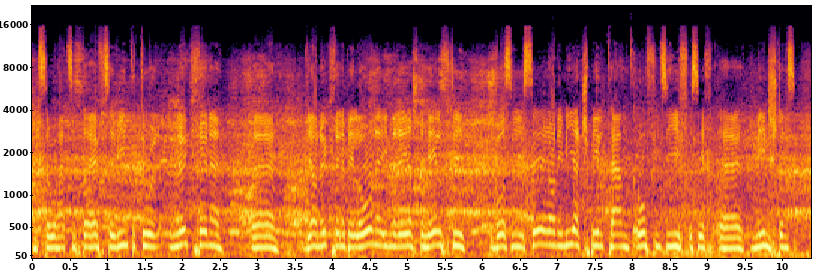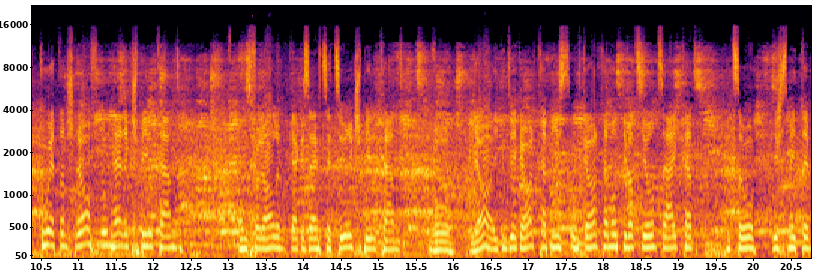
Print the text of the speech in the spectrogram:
Und so hat sich der FC Winterthur nicht können, äh, ja, nicht können belohnen in der ersten Hälfte, wo sie sehr animiert gespielt haben, offensiv sich äh, mindestens gut an Strafraum hergespielt haben und vor allem gegen das FC Zürich gespielt haben, wo ja, irgendwie gar kein Biss und gar keine Motivation gezeigt hat. Und so ist es mit dem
